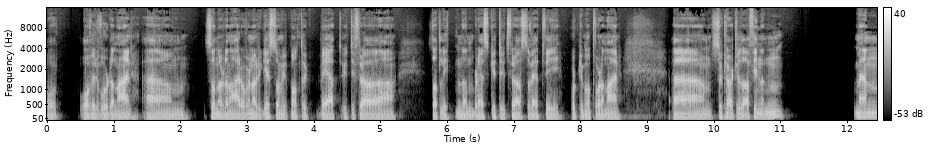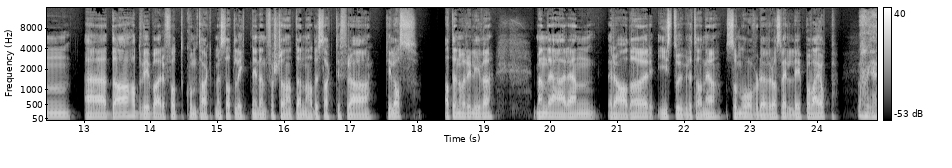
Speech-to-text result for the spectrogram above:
over hvor den er. Um, så når den er over Norge, som vi på en måte vet ut ifra satellitten den ble skutt ut fra, så vet vi bortimot hvor den er. Um, så klarte vi da å finne den, men eh, da hadde vi bare fått kontakt med satellitten i den forstand at den hadde sagt ifra til oss at den var i live. Men det er en radar i Storbritannia som overdøver oss veldig på vei opp. Okay.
